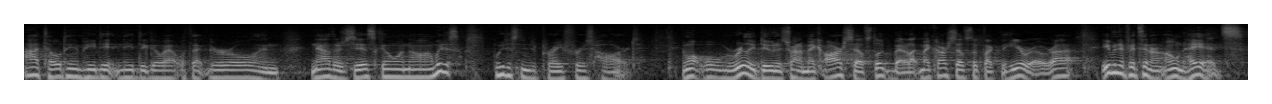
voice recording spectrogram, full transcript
I told him he didn't need to go out with that girl, and now there's this going on. We just, we just need to pray for his heart. And what, we're really doing is trying to make ourselves look better, like make ourselves look like the hero, right? Even if it's in our own heads.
